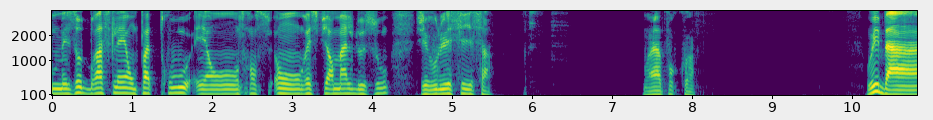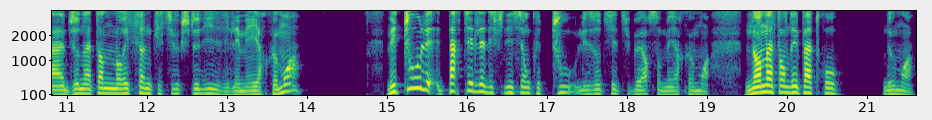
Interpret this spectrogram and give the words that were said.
mes autres bracelets ont pas de trous et on, on respire mal dessous. J'ai voulu essayer ça. Voilà pourquoi. Oui, ben, Jonathan Morrison, qu'est-ce que tu veux que je te dise? Il est meilleur que moi. Mais tous les... partez de la définition que tous les autres youtubeurs sont meilleurs que moi. N'en attendez pas trop de moi.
